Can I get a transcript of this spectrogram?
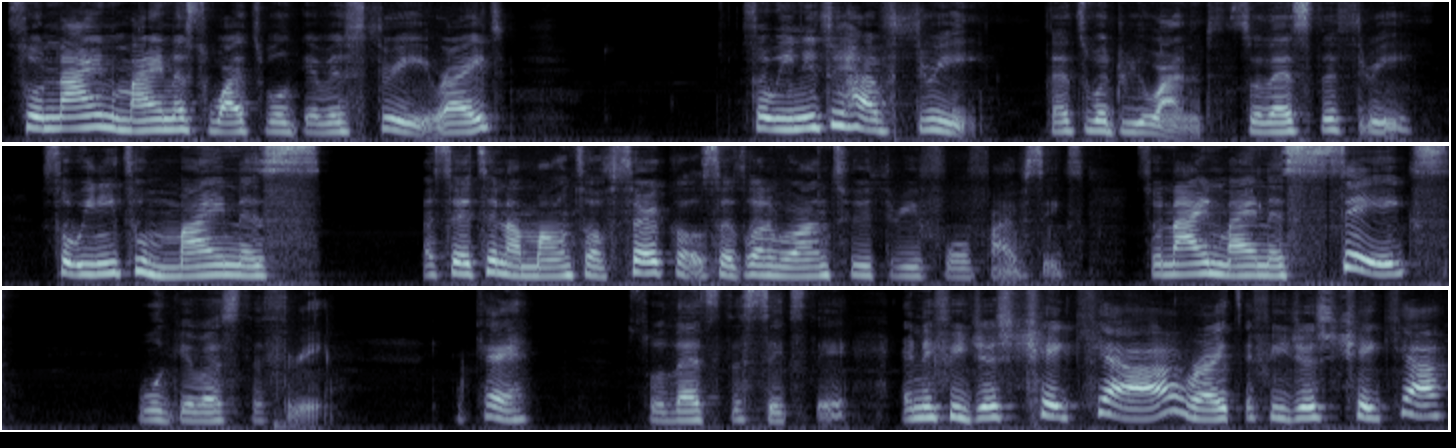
So 9 minus what will give us 3 right so we need to have 3 that's what we want. So that's the 3 so we need to minus a certain amount of circles. So it's going to be 1 2 3 4 5 6 so 9 minus 6 will give us the 3 okay? So that's the 6 there. And if you just check here right? If you just check here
